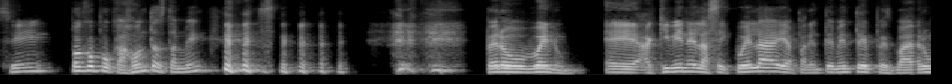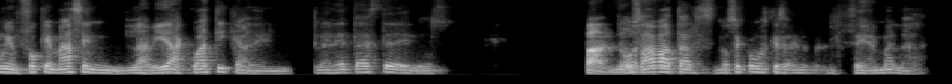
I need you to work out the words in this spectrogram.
Sí, poco Pocahontas también. pero bueno, eh, aquí viene la secuela y aparentemente pues va a haber un enfoque más en la vida acuática del planeta este de los, los avatars. No sé cómo es que se, llama la,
